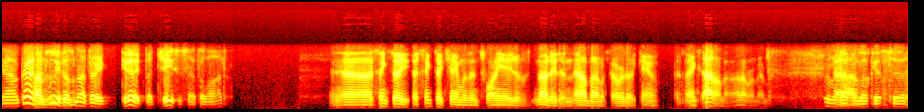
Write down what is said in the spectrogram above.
Now, granted, Clemson's Louisville's not very good, but Jesus, that's a lot. Yeah, I think they I think they came within 28 of. No, they didn't. Alabama covered that game. I think. I don't know. I don't remember. Let me have a Um, look at. Uh,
